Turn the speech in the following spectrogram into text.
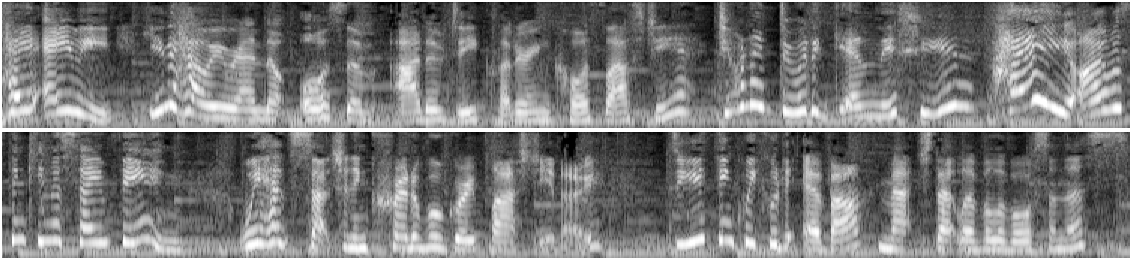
Hey Amy, you know how we ran the awesome Art of Decluttering course last year? Do you want to do it again this year? Hey, I was thinking the same thing. We had such an incredible group last year, though. Do you think we could ever match that level of awesomeness?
